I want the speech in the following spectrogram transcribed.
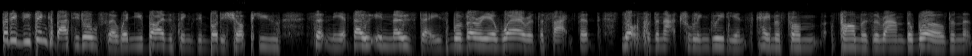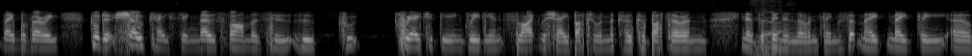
But if you think about it, also when you buy the things in Body Shop, you certainly at in those days were very aware of the fact that lots of the natural ingredients came from farmers around the world, and that they were very good at showcasing those farmers who who cr- created the ingredients like the shea butter and the cocoa butter and you know the Yeah. vanilla and things that made made the uh,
